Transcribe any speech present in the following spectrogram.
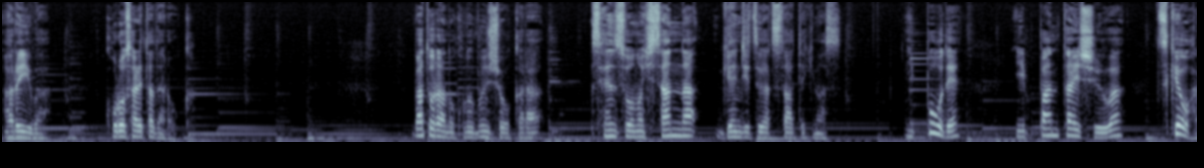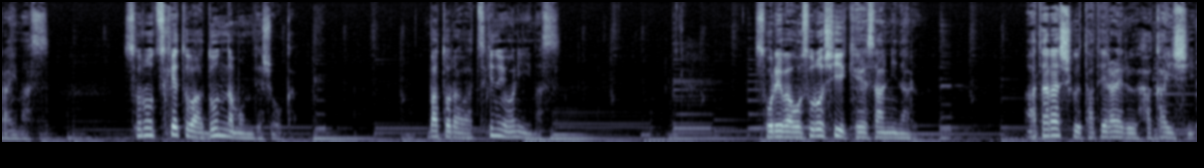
あるいは殺されただろうか。バトラーのこの文章から戦争の悲惨な現実が伝わってきます。一方で一般大衆はツケを払います。そのツケとはどんなもんでしょうか。バトラーは次のように言います。それは恐ろしい計算になる。新しく建てられる墓石。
